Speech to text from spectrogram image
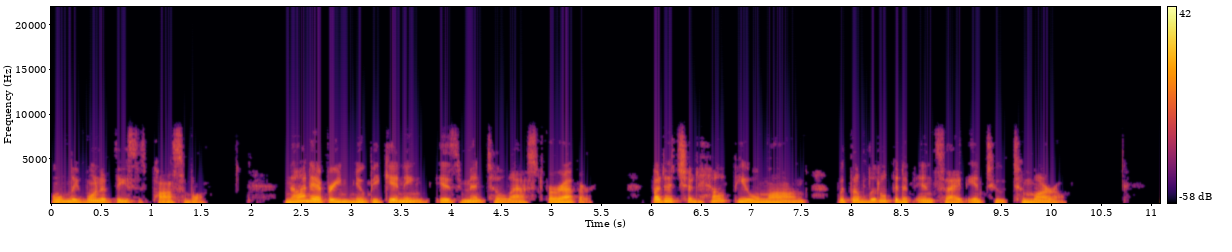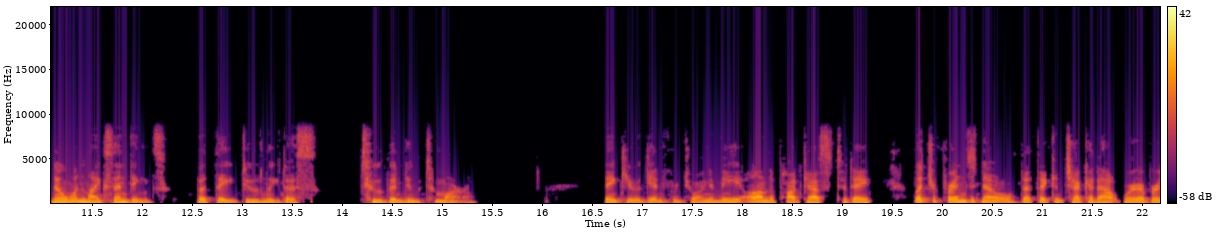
Only one of these is possible. Not every new beginning is meant to last forever, but it should help you along with a little bit of insight into tomorrow. No one likes endings, but they do lead us to the new tomorrow. Thank you again for joining me on the podcast today. Let your friends know that they can check it out wherever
